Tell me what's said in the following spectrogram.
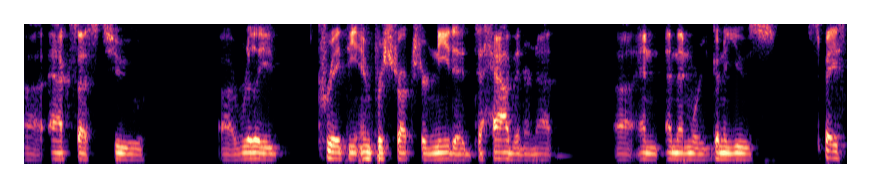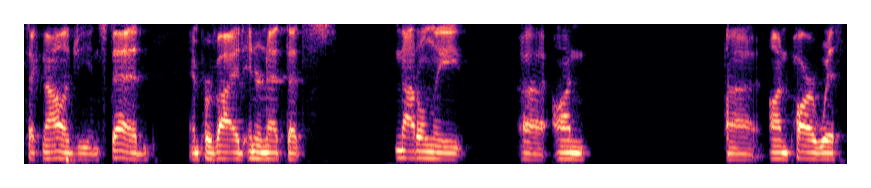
uh, access to uh, really create the infrastructure needed to have internet, uh, and and then we're going to use space technology instead and provide internet that's not only uh, on on par with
